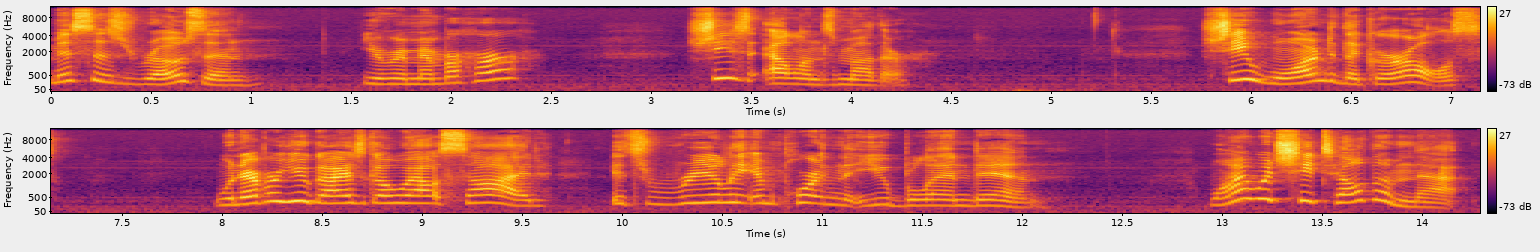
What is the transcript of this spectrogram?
Mrs. Rosen. You remember her? She's Ellen's mother. She warned the girls whenever you guys go outside, it's really important that you blend in. Why would she tell them that?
